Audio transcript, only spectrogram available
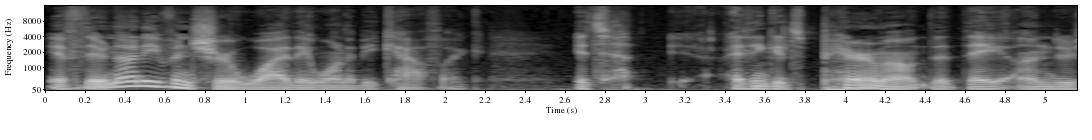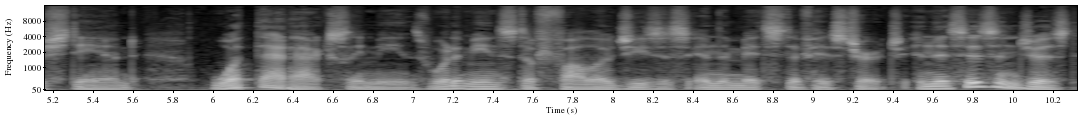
if they're not even sure why they want to be Catholic, it's I think it's paramount that they understand what that actually means, what it means to follow Jesus in the midst of his church. And this isn't just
